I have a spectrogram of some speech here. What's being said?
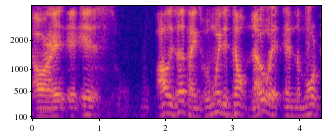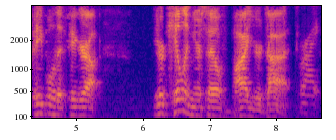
Or it, it is all these other things when we just don't know it. And the more people that figure out you're killing yourself by your diet, Right.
